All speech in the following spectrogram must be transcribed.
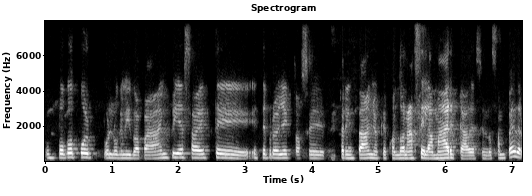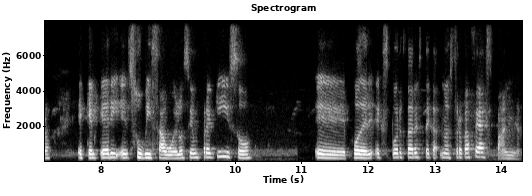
un poco por, lo que mi papá empieza este, este proyecto hace 30 años, que es cuando nace la marca de Hacienda San Pedro, es que él eh, su bisabuelo siempre quiso eh, poder exportar este, nuestro café a España.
